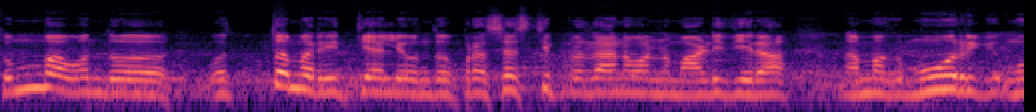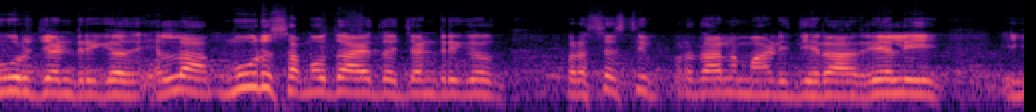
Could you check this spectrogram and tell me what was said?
ತುಂಬ ಒಂದು ಉತ್ತಮ ರೀತಿಯಲ್ಲಿ ಒಂದು ಪ್ರಶಸ್ತಿ ಪ್ರದಾನವನ್ನು ಮಾಡಿದ್ದೀರಾ. ನಮಗೆ ಮೂರಿಗೆ, ಮೂರು ಜನರಿಗೆ, ಎಲ್ಲ ಮೂರು ಸಮುದಾಯದ ಜನರಿಗೆ ಪ್ರಶಸ್ತಿ ಪ್ರದಾನ ಮಾಡಿದ್ದೀರಾ? ರಿಯಲಿ ಈ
